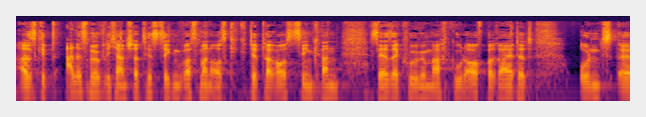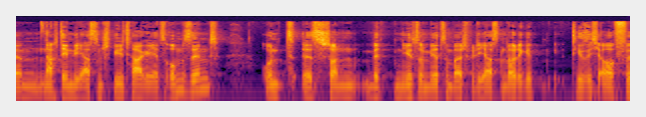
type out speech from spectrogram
Also es gibt alles mögliche an Statistiken, was man aus Kicktip da rausziehen kann. Sehr, sehr cool gemacht, gut aufbereitet. Und ähm, nachdem die ersten Spieltage jetzt rum sind, und es schon mit Nils und mir zum Beispiel die ersten Leute gibt, die sich auf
